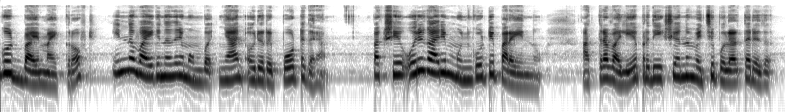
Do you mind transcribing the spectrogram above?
Goodbye Mycroft. ഇന്ന് വൈകുന്നതിന് മുമ്പ് ഞാൻ ഒരു റിപ്പോർട്ട് തരാം. പക്ഷേ ഒരു കാര്യം മുൻകൂട്ടി പറയുന്നു. അത്ര വലിയ പ്രതീക്ഷയൊന്നും വെച്ച് പുലർത്തരുത്.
